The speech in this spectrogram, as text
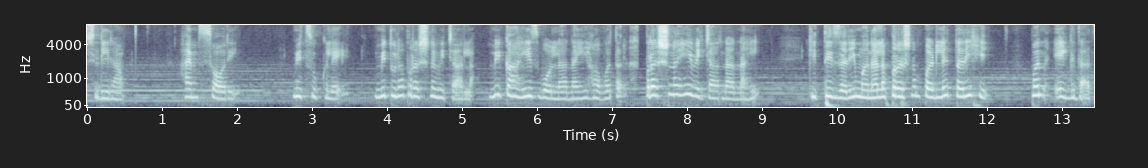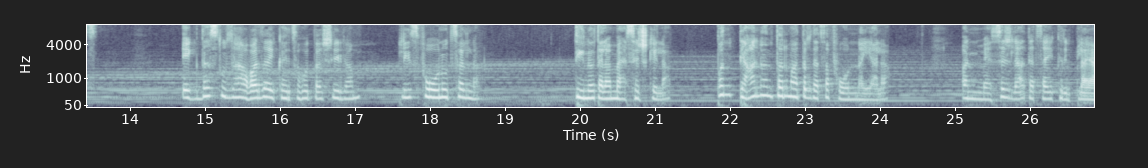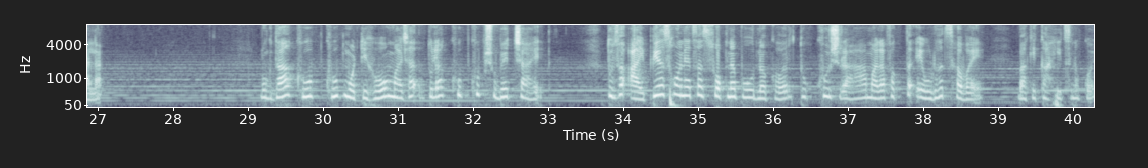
श्रीराम आय एम सॉरी मी चुकले. मी तुला प्रश्न विचारला. मी काहीच बोलणार नाही. हवं तर प्रश्नही विचारणार नाही. किती जरी मनाला प्रश्न पडले तरीही पण एकदाच एकदाच तुझा आवाज ऐकायचा होता श्रीराम. प्लीज फोन उचल ना. तिनं त्याला मेसेज केला पण त्यानंतर मात्र त्याचा फोन नाही आला. आणि मेसेजला त्याचा एक रिप्लाय आला. मुग्धा खूप खूप मोठी हो. माझ्या तुला खूप खूप शुभेच्छा आहेत. तुझं आय पी एस होण्याचं स्वप्न पूर्ण कर. तू खुश राहा. मला फक्त एवढंच हवंय. बाकी काहीच नकोय.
